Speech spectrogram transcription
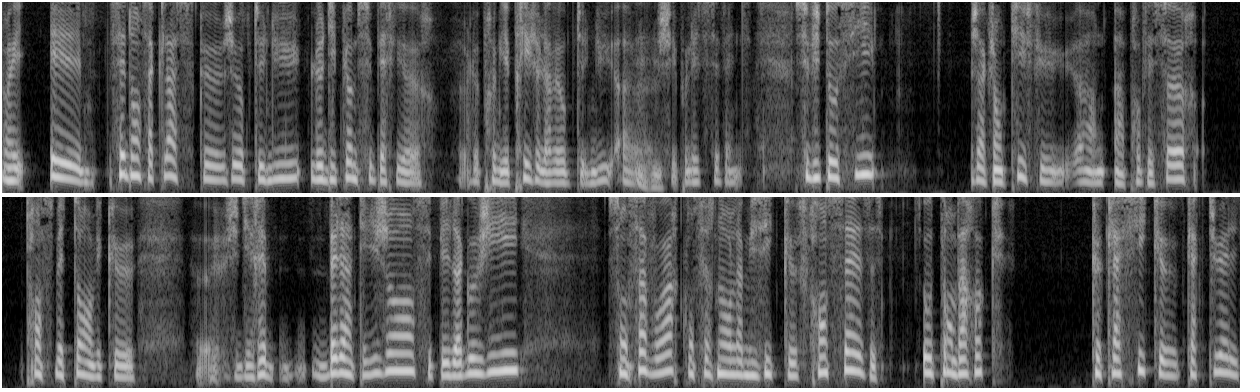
Oui, et c'est dans sa classe que j'ai obtenu le diplôme supérieur. Le premier prix, je l'avais obtenu euh, mhm. chez Paulette Stevens. Ce fut aussi, Jacques Gentil fut un, professeur transmettant avec, euh, je dirais, belle intelligence et pédagogie, son savoir concernant la musique française, autant baroque que classique qu'actuelle.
